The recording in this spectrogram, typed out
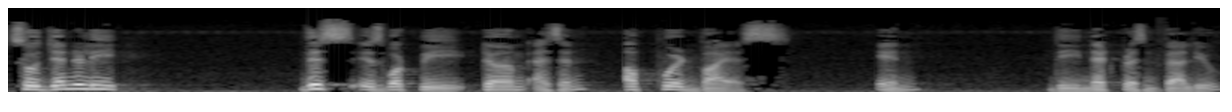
So generally, this is what we term as an upward bias in the net present value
